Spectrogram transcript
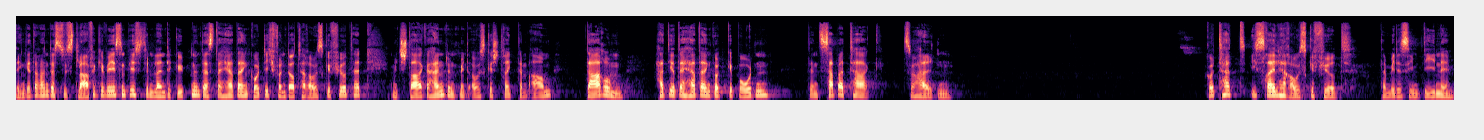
Denke daran, dass du Sklave gewesen bist im Land Ägypten und dass der Herr dein Gott dich von dort herausgeführt hat mit starker Hand und mit ausgestrecktem Arm. Darum hat dir der Herr dein Gott geboten, den Sabbattag zu halten. Gott hat Israel herausgeführt, damit es ihm diene,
